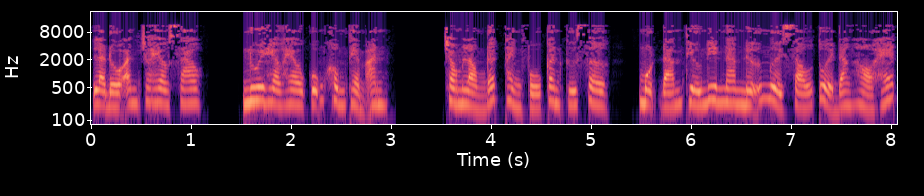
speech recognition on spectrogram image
là đồ ăn cho heo sao? Nuôi heo heo cũng không thèm ăn. Trong lòng đất thành phố căn cứ sơ, một đám thiếu niên nam nữ 16 tuổi đang hò hét,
